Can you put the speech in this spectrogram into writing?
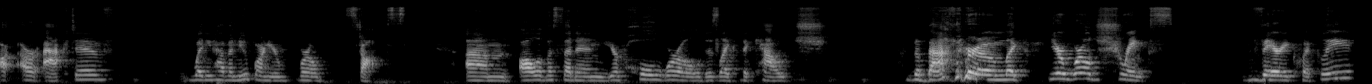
are, are active, when you have a newborn, your world stops. Um, all of a sudden, your whole world is like the couch, the bathroom, like your world shrinks very quickly.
